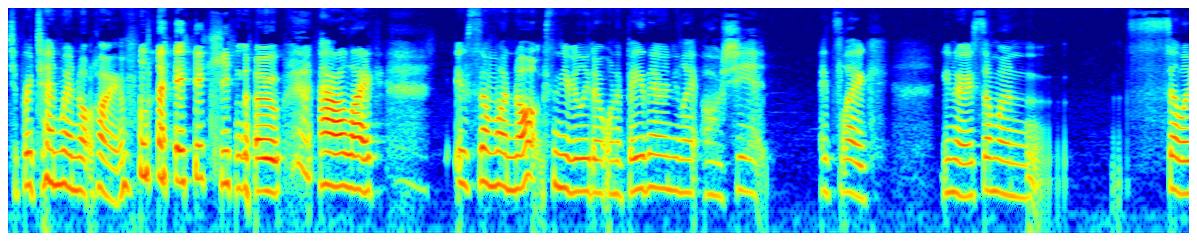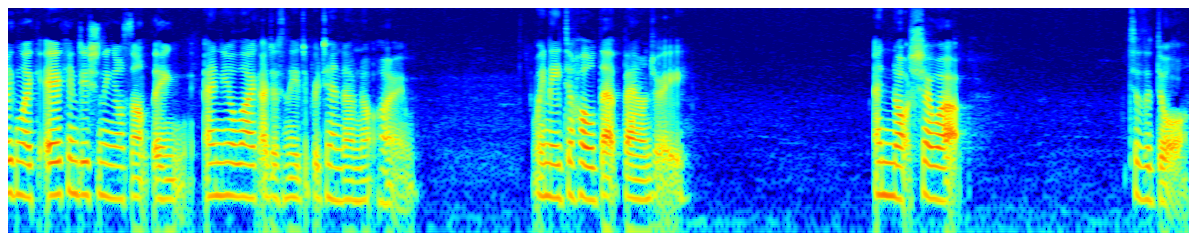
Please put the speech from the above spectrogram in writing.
to pretend we're not home. like, you know, how like if someone knocks and you really don't want to be there and you're like, oh shit, it's like, you know, someone selling like air conditioning or something and you're like, I just need to pretend I'm not home. We need to hold that boundary and not show up to the door.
